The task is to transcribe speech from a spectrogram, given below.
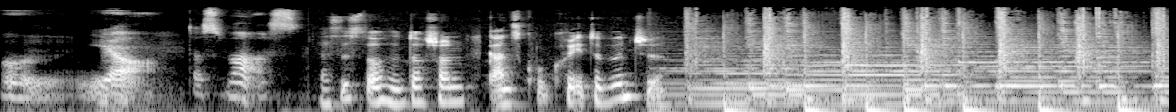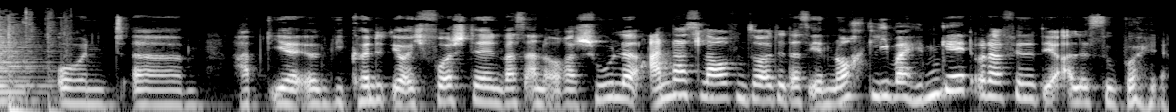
Und ja, das war's. Das ist doch, sind doch schon ganz konkrete Wünsche. Und ähm, habt ihr irgendwie, könntet ihr euch vorstellen, was an eurer Schule anders laufen sollte, dass ihr noch lieber hingeht oder findet ihr alles super hier?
